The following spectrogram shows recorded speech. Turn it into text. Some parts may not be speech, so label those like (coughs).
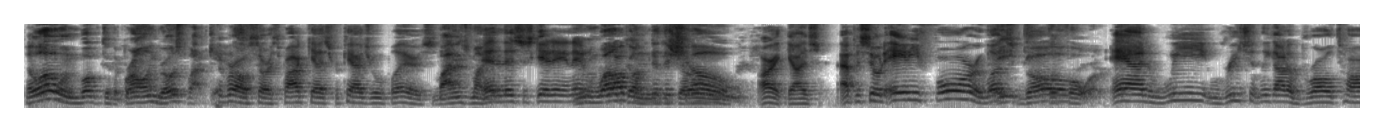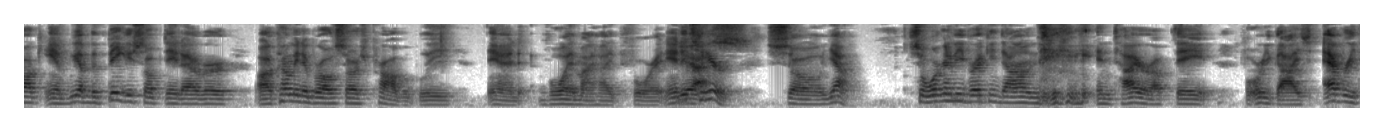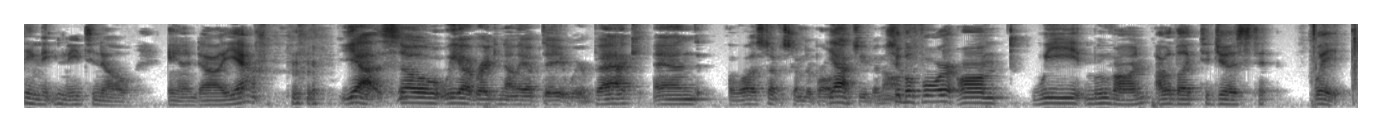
Hello and welcome to the Brawling Bros podcast. The Brawl Stars podcast for casual players. My name's Mike. And this is Gideon. And welcome to the show. Alright, guys. Episode 84. Let's Eight go. Four. And we recently got a Brawl Talk, and we have the biggest update ever uh, coming to Brawl Stars, probably. And boy, am I hyped for it. And it's here. So, yeah. So, we're going to be breaking down the (laughs) entire update for you guys, everything that you need to know. And, uh, yeah. (laughs) Yeah, so we are breaking down the update. We're back, and a lot of stuff has come to Brawl Yeah, since we've been off. So before um we move on, I would like to just wait.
